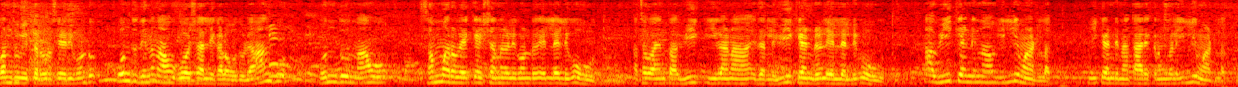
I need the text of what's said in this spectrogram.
ಬಂಧು ಮಿತ್ರರು ಸೇರಿಕೊಂಡು ಒಂದು ದಿನ ನಾವು ಗೋಶಾಲೆಗಳ ಓದುಳಿ. ಹಾಗೂ ಒಂದು ನಾವು ಸಮ್ಮರ್ ವೆಕೇಶನ್ ಹೇಳಿಕೊಂಡು ಎಲ್ಲೆಲ್ಲಿಗೂ ಹೋಗುತ್ತು ಅಥವಾ ಎಂಥ ವೀಕ್ ಈಗ ಇದರಲ್ಲಿ ವೀಕೆಂಡ್ ಎಲ್ಲೆಲ್ಲಿಗೂ ಹೋಗುತ್ತು ಆ ವೀಕೆಂಡ್ ನಾವು ಇಲ್ಲಿ ಮಾಡ್ಲಕ್ಕು. ವೀಕೆಂಡಿನ ಕಾರ್ಯಕ್ರಮಗಳು ಇಲ್ಲಿ ಮಾಡ್ಲಕ್ಕು.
